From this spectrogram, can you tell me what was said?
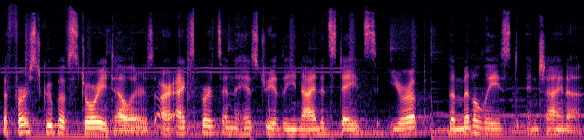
the first group of storytellers are experts in the history of the United States, Europe, the Middle East, and China,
